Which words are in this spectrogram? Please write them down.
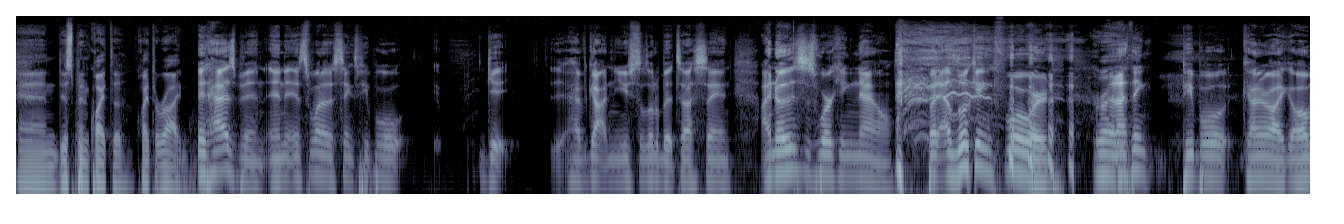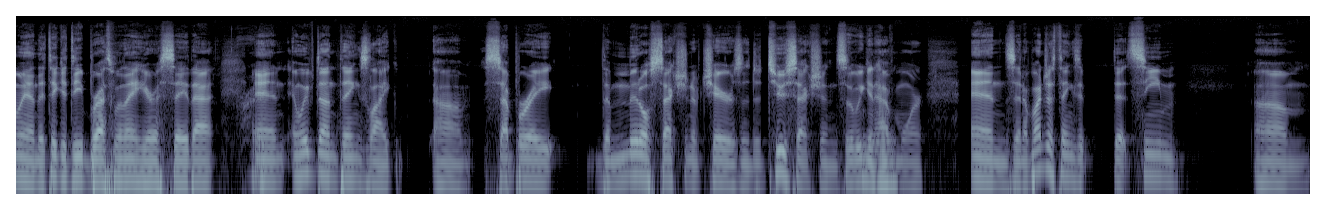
And it's been quite the quite the ride. It has been, and it's one of those things people get have gotten used a little bit to us saying, "I know this is working now, but uh, looking forward." Right. And I think people kind of like, "Oh man," they take a deep breath when they hear us say that. Right. And and we've done things like um, separate the middle section of chairs into two sections so that we can have Mhm. more ends and a bunch of things that that seem um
